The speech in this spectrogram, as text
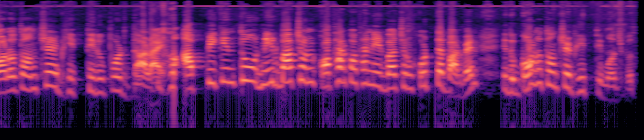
গণতন্ত্রের ভিত্তির উপর দাঁড়ায়। আপনি কিন্তু নির্বাচন, কথার কথা নির্বাচন করতে পারবেন, কিন্তু গণতন্ত্রের ভিত্তি মজবুত।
